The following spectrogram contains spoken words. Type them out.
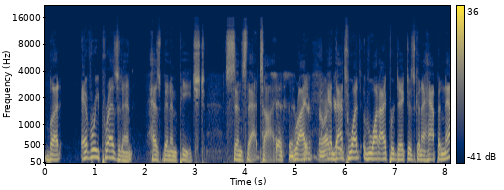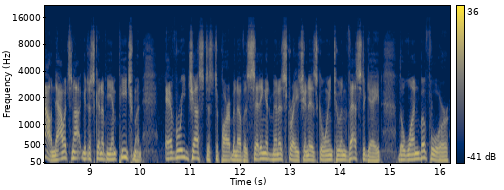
But every president has been impeached since that time, right? yeah. No, and agree. that's what what I predict is going to happen now. Now it's not just going to be impeachment. Every Justice Department of a sitting administration is going to investigate the one before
